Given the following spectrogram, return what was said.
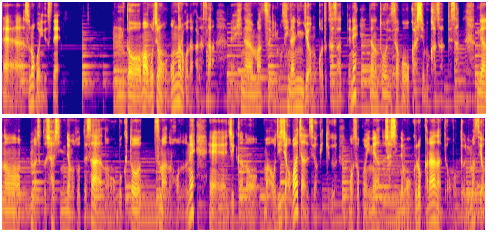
えーその子にですね、うんと、まあもちろん女の子だからさ、ひな祭りも、ひな人形もこうやって飾ってね、あの当日はこうお菓子も飾ってさ、で、あの、まあちょっと写真でも撮ってさ、あの、僕と妻の方のね、えー実家の、まあおじいちゃんおばあちゃんですよ、結局。もうそこにね、あの写真でも送ろうかななんて思っておりますよ。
